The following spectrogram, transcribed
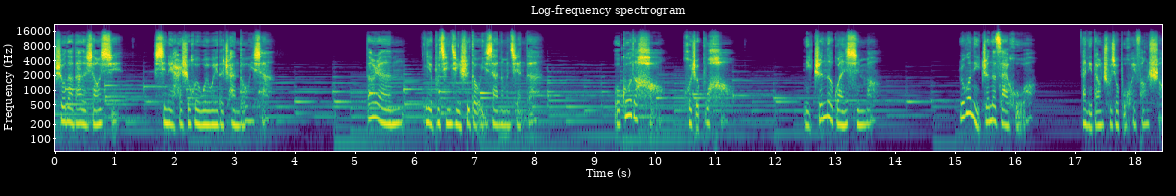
收到他的消息，心里还是会微微的颤抖一下。当然，也不仅仅是抖一下那么简单。我过得好或者不好，你真的关心吗？如果你真的在乎我，那你当初就不会放手。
